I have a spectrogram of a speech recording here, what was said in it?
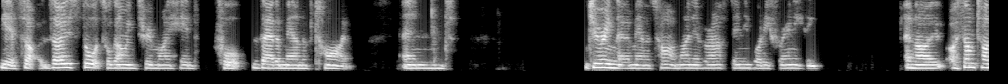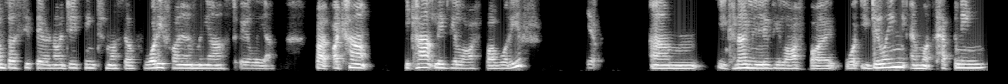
yeah, so those thoughts were going through my head for that amount of time. And during that amount of time, I never asked anybody for anything. And I, I sometimes I sit there and I do think to myself, what if I only asked earlier? But I can't, you can't live your life by what if. Yep. Um, you can only live your life by what you're doing and what's happening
